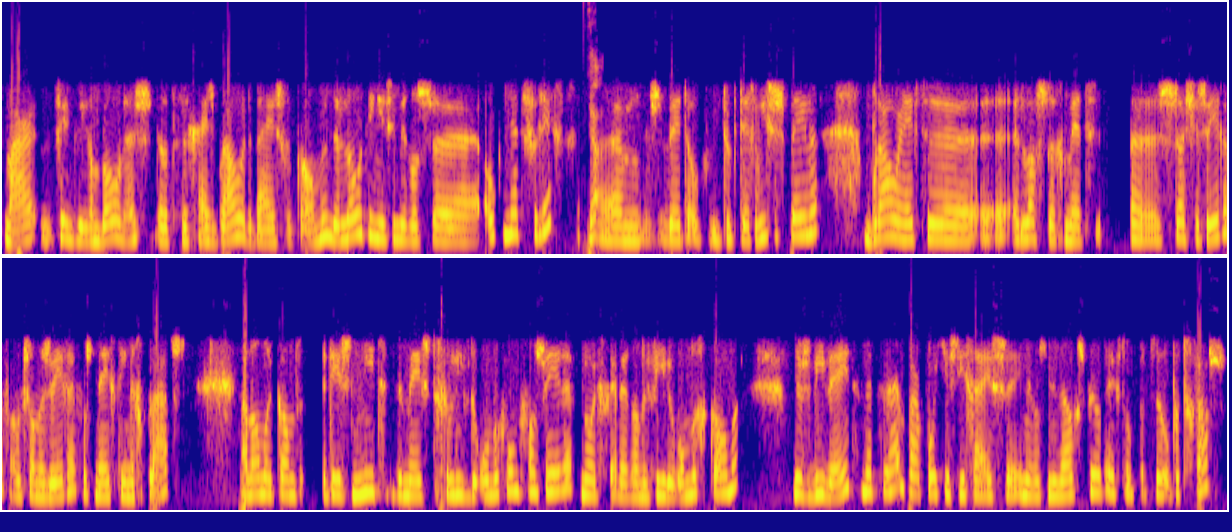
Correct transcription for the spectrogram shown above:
Maar vind ik weer een bonus dat Gijs Brouwer erbij is gekomen. De loting is inmiddels uh, ook net verricht. Ja. Um, dus we weten ook natuurlijk tegen wie ze spelen. Brouwer heeft uh, het lastig met uh, Sascha Zverev, Alexander Zverev, als 19e geplaatst. Aan de andere kant, het is niet de meest geliefde ondergrond van Zverev. Nooit verder dan de vierde ronde gekomen. Dus wie weet, met een paar potjes die Gijs uh, inmiddels nu wel gespeeld heeft op het, uh, op het gras.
